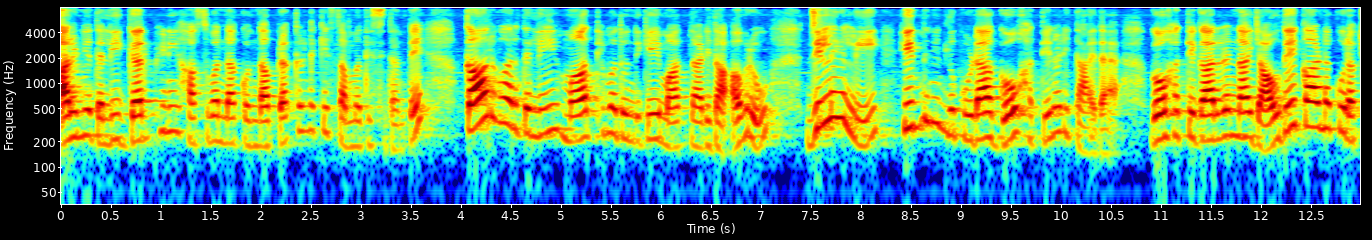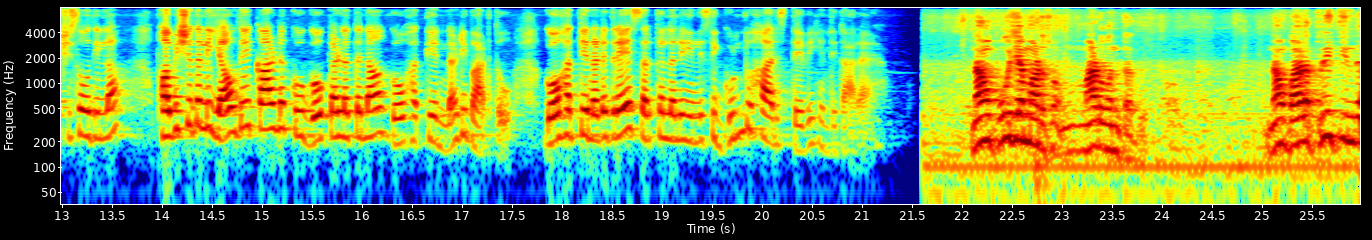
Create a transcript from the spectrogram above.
ಅರಣ್ಯದಲ್ಲಿ ಗರ್ಭಿಣಿ ಹಸುವನ್ನ ಕೊಂದ ಪ್ರಕರಣಕ್ಕೆ ಸಂಬಂಧಿಸಿದಂತೆ ಕಾರವಾರದಲ್ಲಿ ಮಾಧ್ಯಮದೊಂದಿಗೆ ಮಾತನಾಡಿದ ಅವರು, ಜಿಲ್ಲೆಯಲ್ಲಿ ಹಿಂದಿನಿಂದಲೂ ಕೂಡ ಗೋ ಹತ್ಯೆ ನಡೀತಾ ಇದೆ. ಗೋ ಹತ್ಯೆಗಾರರನ್ನ ಯಾವುದೇ ಕಾರಣಕ್ಕೂ ರಕ್ಷಿಸೋದಿಲ್ಲ. ಭವಿಷ್ಯದಲ್ಲಿ ಯಾವುದೇ ಕಾರಣಕ್ಕೂ ಗೋಕಳ್ಳತನ ಗೋ ಹತ್ಯೆ ನಡಿಬಾರದು. ಗೋ ನಡೆದರೆ ಸರ್ಕಲ್ನಲ್ಲಿ ನಿಲ್ಲಿಸಿ ಗುಂಡು ಹಾರಿಸ್ತೇವೆ ಎಂದಿದ್ದಾರೆ. ನಾವು ಪೂಜೆ ಮಾಡಿಸೋ, ಮಾಡುವಂಥದ್ದು. ನಾವು ಭಾಳ ಪ್ರೀತಿಯಿಂದ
